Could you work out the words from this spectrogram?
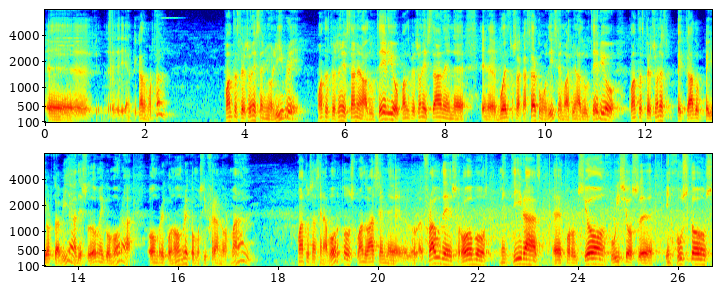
eh, en pecado mortal? ¿Cuántas personas están en libre? ¿Cuántas personas están en adulterio? ¿Cuántas personas están en, eh, eh, vueltos a casar, como dicen, más bien adulterio? ¿Cuántas personas pecado peor todavía, de Sodoma y Gomorra, hombre con hombre, como si fuera normal? Cuántos hacen abortos, cuántos hacen eh, fraudes, robos, mentiras, eh, corrupción, juicios eh, injustos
